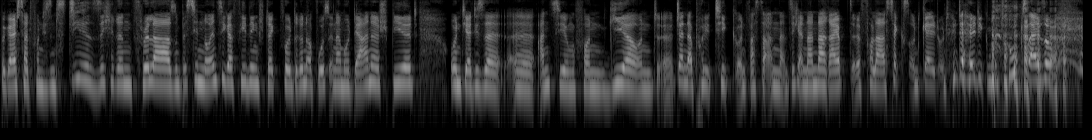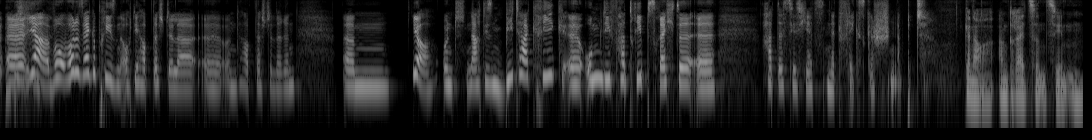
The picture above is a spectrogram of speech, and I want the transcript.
begeistert von diesem stilsicheren Thriller. So ein bisschen 90er-Feeling steckt wohl drin, obwohl es in der Moderne spielt. Und ja, diese äh, Anziehung von Gier und äh, Genderpolitik und was da an, sich aneinander reibt, äh, voller Sex und Geld und hinterhältigen Betrugs. Also äh, ja, wurde sehr gepriesen, auch die Hauptdarsteller äh, und Hauptdarstellerin. Ähm, ja, und nach diesem Bieterkrieg äh, um die Vertriebsrechte äh, hat es sich jetzt Netflix geschnappt. Genau, am 13.10.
